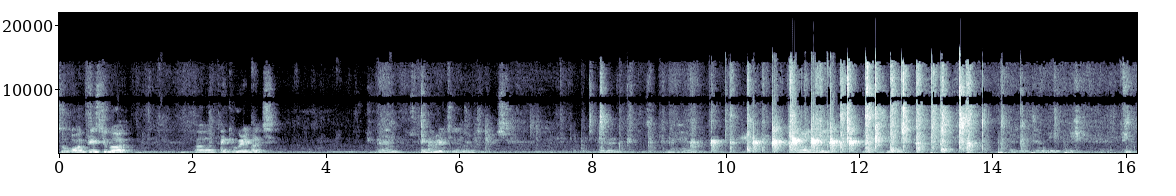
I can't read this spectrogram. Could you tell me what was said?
so all praise to god uh, thank you very much and thank you rachel and Georgie. Amen. Hallelujah. Yes, Lord.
